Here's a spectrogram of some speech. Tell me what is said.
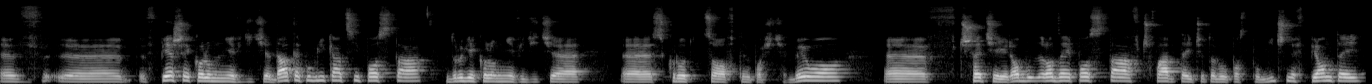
W, e, w, pierwszej kolumnie widzicie datę publikacji posta, w drugiej kolumnie widzicie e, skrót, co w tym poście było, e, w trzeciej rodzaj posta, w czwartej, czy to był post publiczny, w piątej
